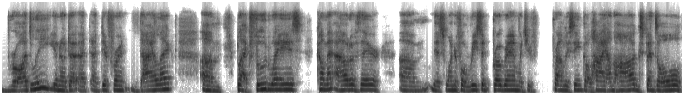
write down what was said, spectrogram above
broadly, you know, a, a, different dialect. Um, black foodways come out of there. Um, this wonderful recent program, which you've probably seen called High on the Hog, spends a whole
